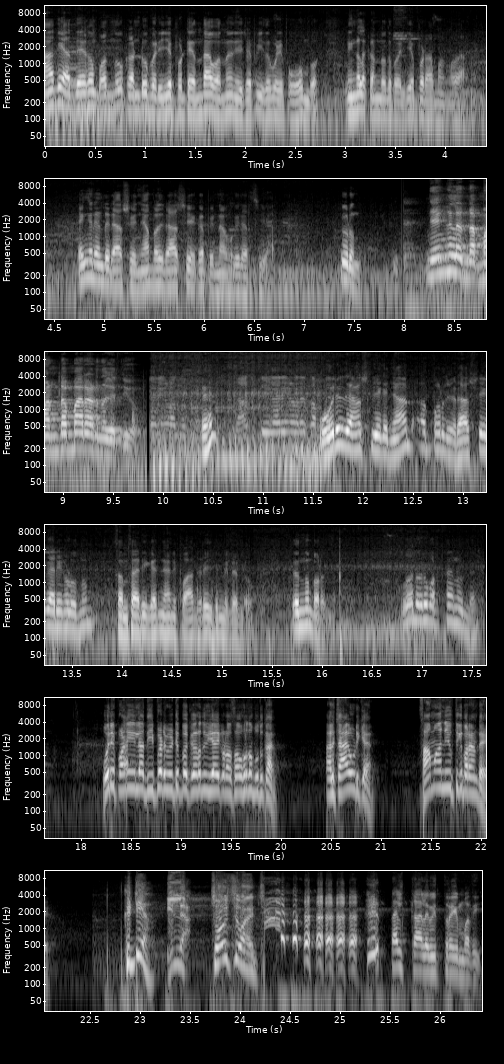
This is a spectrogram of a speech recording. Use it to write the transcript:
ആകെ അദ്ദേഹം വന്നു കണ്ടു പരിചയപ്പെട്ട്. എന്താ വന്നതെന്ന് ചോദിച്ചപ്പോൾ ഇതുവഴി പോകുമ്പോൾ നിങ്ങളെ കണ്ടത് പരിചയപ്പെടാൻ വന്നതാണ് എങ്ങനെയുണ്ട് രാഷ്ട്രീയം? ഞാൻ രാഷ്ട്രീയമൊക്കെ പിന്നെ നമുക്ക് ചർച്ച ചെയ്യാം. തീർന്നു. ഞങ്ങൾ എന്താ മണ്ടന്മാരാണെന്ന് കരുതിയോ? ഒരു രാഷ്ട്രീയ ഞാൻ പറഞ്ഞു രാഷ്ട്രീയ കാര്യങ്ങളൊന്നും സംസാരിക്കാൻ ഞാനിപ്പോൾ ആഗ്രഹിക്കുന്നില്ലല്ലോ എന്നും പറഞ്ഞു. വേറെ ഒരു വർത്താനമില്ല ഒരു പണിയില്ല ദീപയുടെ വീട്ടിൽ കയറുന്ന കയറുന്നു വിചാരിക്കണോ? സൗഹൃദം പുതുക്കാൻ. അല്ല ചായ കുടിക്കാൻ. സാമാന്യ യുക്തി പറയണ്ടേ? കിട്ടിയാ? ഇല്ല. ചോദിച്ചു വാങ്ങിച്ചു. തൽക്കാലം ഇത്രയും മതി.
